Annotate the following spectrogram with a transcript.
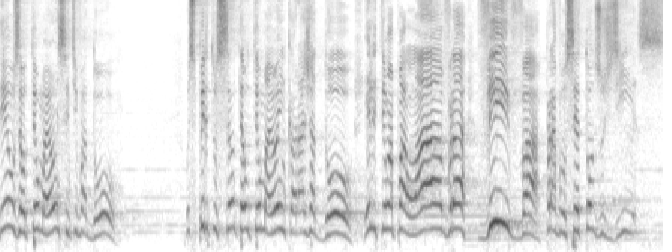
Deus é o teu maior incentivador. O Espírito Santo é o teu maior encorajador. Ele tem uma palavra viva para você todos os dias.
